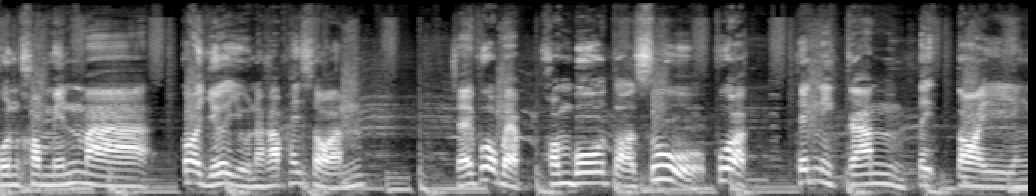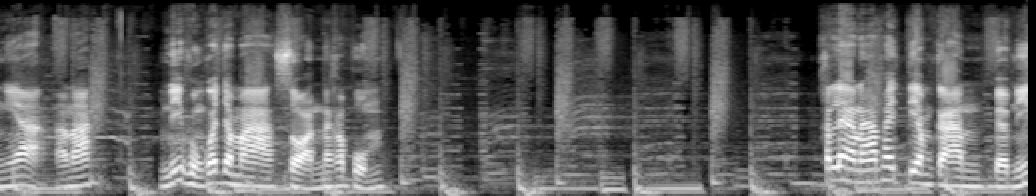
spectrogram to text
คนคอมเมนต์มาก็เยอะอยู่นะครับ ให้สอนใช้พวกแบบคอมโบต่อสู้พวกเทคนิคการเตะต่อยอย่างเงี้ยนะนะวันนี้ผมก็จะมาสอนนะครับผม ขั้นแรกนะครับให้เตรียมการแบบนี้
